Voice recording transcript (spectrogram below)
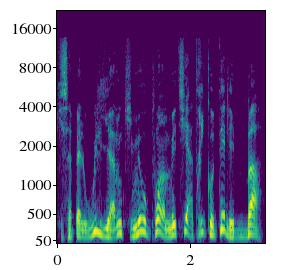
qui s'appelle William, qui met au point un métier à tricoter les bas.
